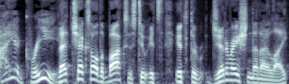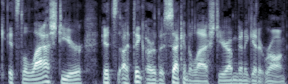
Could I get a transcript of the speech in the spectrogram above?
I agree. That checks all the boxes too. It's it's the generation that I like. It's the last year. It's I think or the second to last year. I'm going to get it wrong,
